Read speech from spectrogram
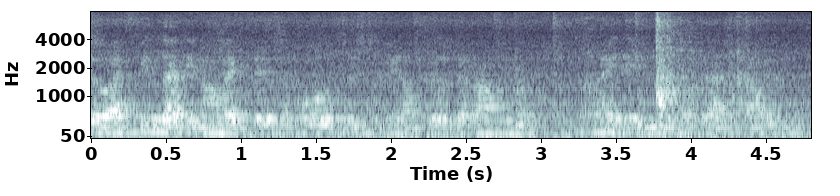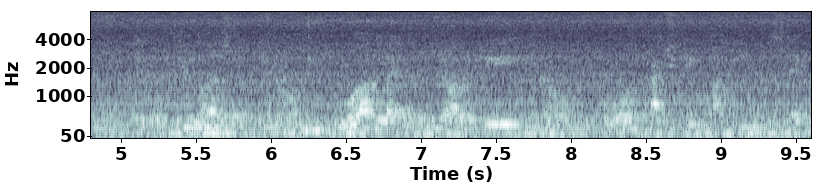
So I feel that, you know, like there's a whole system, you know, built around you know, that from the consumers, you know, who are like the majority, you know, who are actually buying those things.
